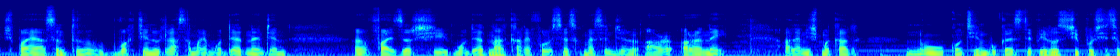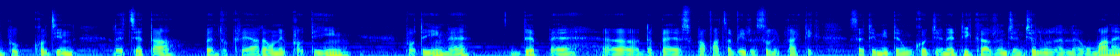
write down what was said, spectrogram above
Și pe aia sunt uh, vaccinurile astea mai moderne, gen Pfizer și Moderna, care folosesc messenger RNA. Alea nici măcar nu conțin bucăți de virus, ci pur și simplu conțin rețeta pentru crearea unei proteini, proteine de pe, uh, de pe suprafața virusului. Practic, se trimite un cod genetic, ajunge în celulele umane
